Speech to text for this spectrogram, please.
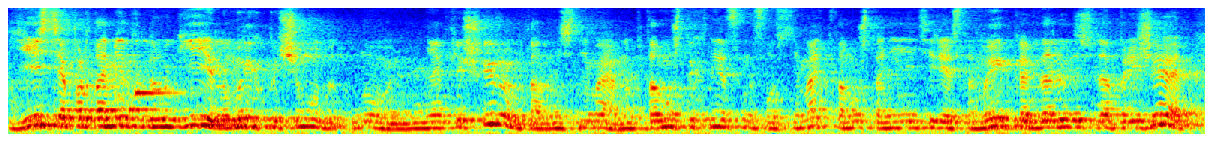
есть апартаменты другие, но мы их почему ну, не афишируем, там, не снимаем? Ну, потому что их нет смысла снимать, потому что они неинтересны. Мы, когда люди сюда приезжают,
